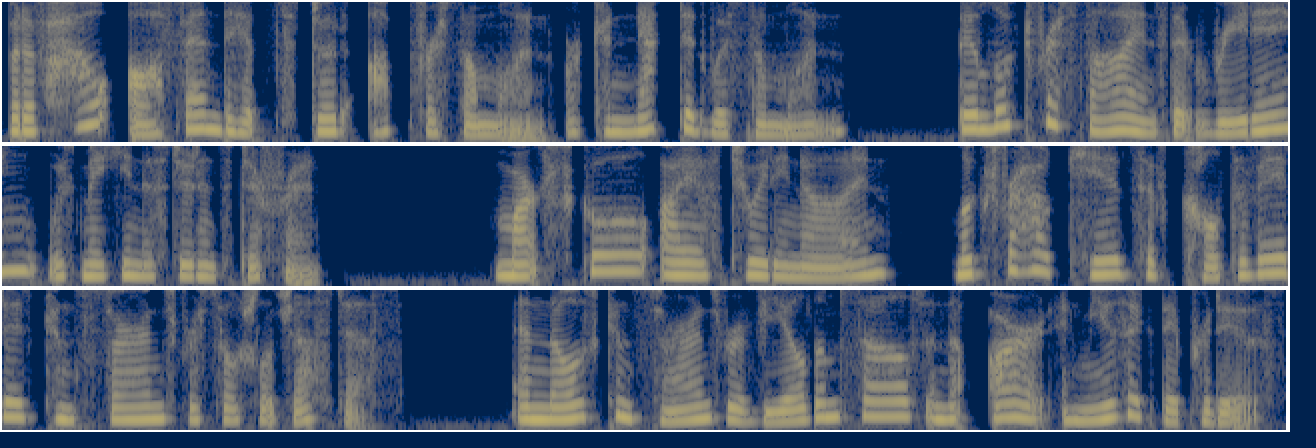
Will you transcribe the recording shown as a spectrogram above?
but of how often they had stood up for someone or connected with someone. They looked for signs that reading was making the students different. Mark School IS 289 looks for how kids have cultivated concerns for social justice and those concerns reveal themselves in the art and music they produce,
